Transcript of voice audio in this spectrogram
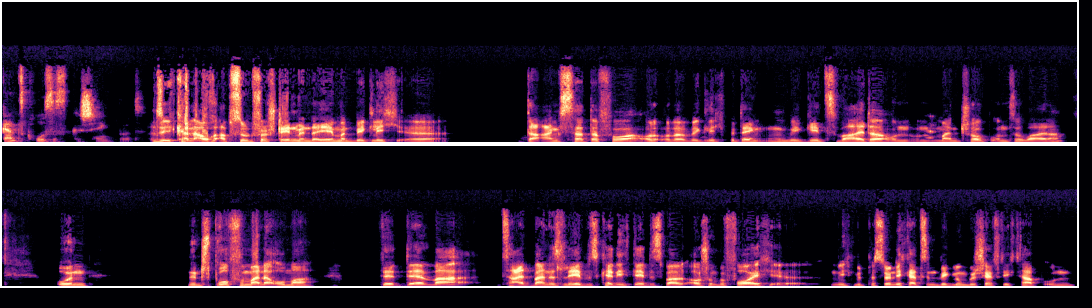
ganz großes Geschenk wird. Also ich kann auch absolut verstehen, wenn da jemand wirklich äh, da Angst hat davor oder, oder wirklich Bedenken, wie geht's weiter und, und mein Job und so weiter. Und ein Spruch von meiner Oma, der, der war Zeit meines Lebens, kenne ich den, das war auch schon bevor ich äh, mich mit Persönlichkeitsentwicklung beschäftigt habe und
